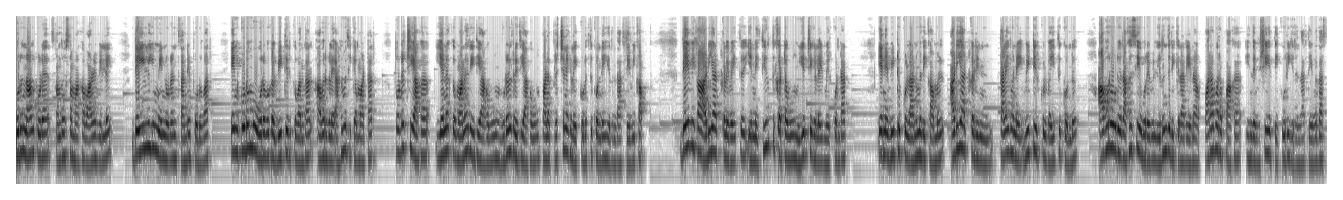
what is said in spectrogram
ஒரு நாள் கூட சந்தோஷமாக வாழவில்லை. டெய்லியும் என்னுடன் சண்டை போடுவார். என் குடும்ப உறவுகள் வீட்டிற்கு வந்தால் அவர்களை அனுமதிக்க மாட்டார். தொடர்ச்சியாக எனக்கு மன ரீதியாகவும் உடல் ரீதியாகவும் பல பிரச்சனைகளை கொடுத்து கொண்டே இருந்தார் தேவிகா. தேவிகா அடியாட்களை வைத்து என்னை தீர்த்து கட்டவும் முயற்சிகளை மேற்கொண்டார். என்னை வீட்டுக்குள் அனுமதிக்காமல் அடியாட்களின் தலைவனை வீட்டிற்குள் வைத்துக்கொண்டு அவரோடு ரகசிய உறவில் இருந்திருக்கிறார் என பரபரப்பாக இந்த விஷயத்தை கூறியிருந்தார் தேவதாஸ்.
